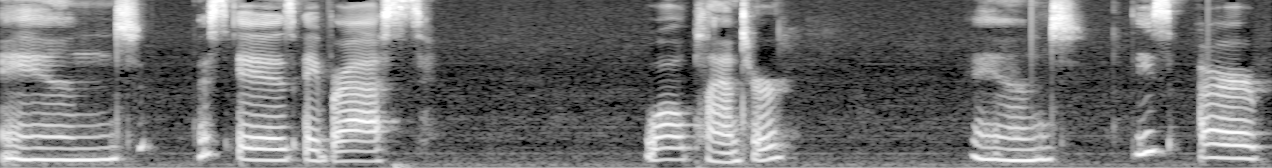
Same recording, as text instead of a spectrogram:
And this is a brass wall planter. And these are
